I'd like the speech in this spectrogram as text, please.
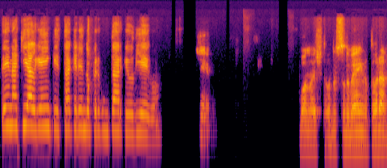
Ten aquí alguien que está queriendo preguntar, que es o Diego. Sí. Boa noite a todos, tudo bem, doutora?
